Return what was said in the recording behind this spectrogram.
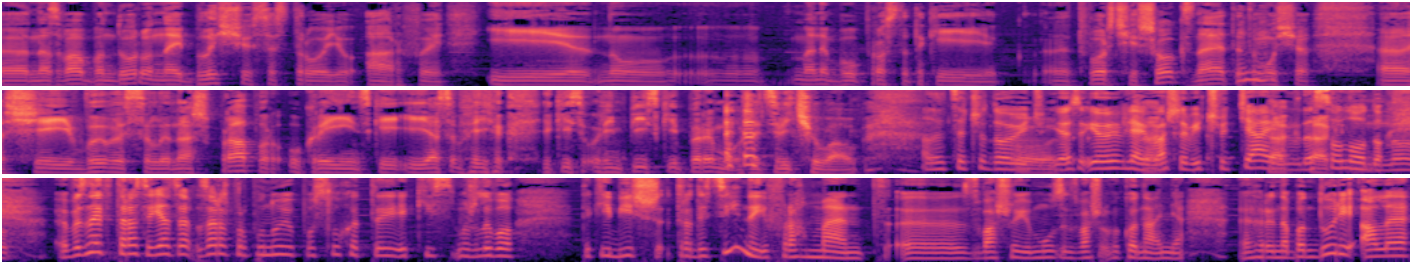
е, назвав бандуру найближчою сестрою арфи. І ну, в мене був просто такий е, творчий шок, знаєте, mm-hmm. тому що е, ще й вивесили наш прапор український, і я себе як якийсь олімпійський переможець відчував. Але це чудові. Я, я уявляю так, ваше відчуття так, і насолоду. Ну... Ви знаєте, Тарасе, я зараз пропоную послухати якісь, можливо такий більш традиційний фрагмент е, з вашої музики, з вашого виконання е, гри на бандурі. Але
